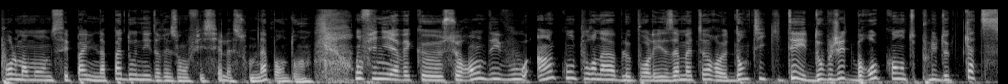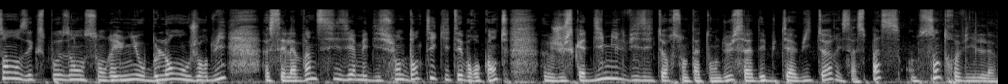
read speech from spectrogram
Pour le moment, on ne sait pas. Il n'a pas donné de raison officielle à son abandon. On finit avec ce rendez-vous incontournable pour les amateurs d'antiquités et d'objets de brocante. Plus de 400 exposants sont réunis au Blanc aujourd'hui. C'est la 26e édition d'Antiquité Brocante. Jusqu'à 10 000 visiteurs sont attendus. Ça a débuté à 8 heures et ça se passe en centre-ville.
